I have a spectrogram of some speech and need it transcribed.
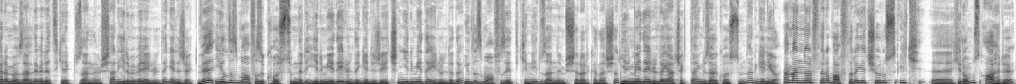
Hekarim'e özelde bir etkinlik düzenlemişler. 21 Eylül'de gelecek. Ve Yıldız Muhafızı kostümleri 27 Eylül'de geleceği için 27 Eylül'de de Yıldız Muhafızı etkinliği düzenlemişler arkadaşlar. 27 Eylül'de gerçekten güzel kostümler geliyor. Hemen nerflere bufflara geçiyoruz. İlk e, hero'muz Ahri.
